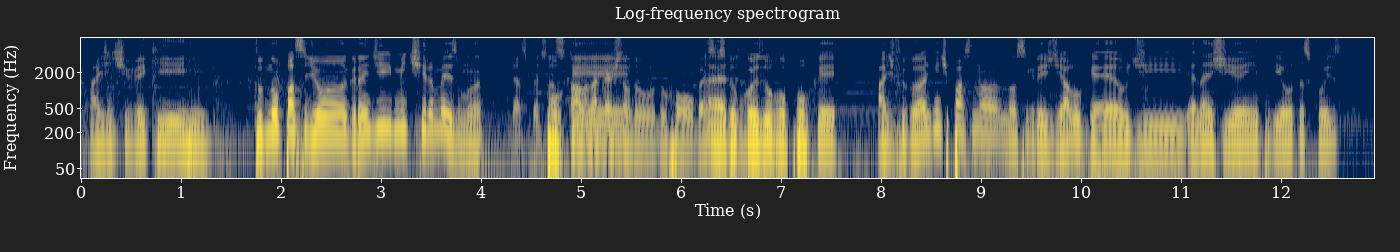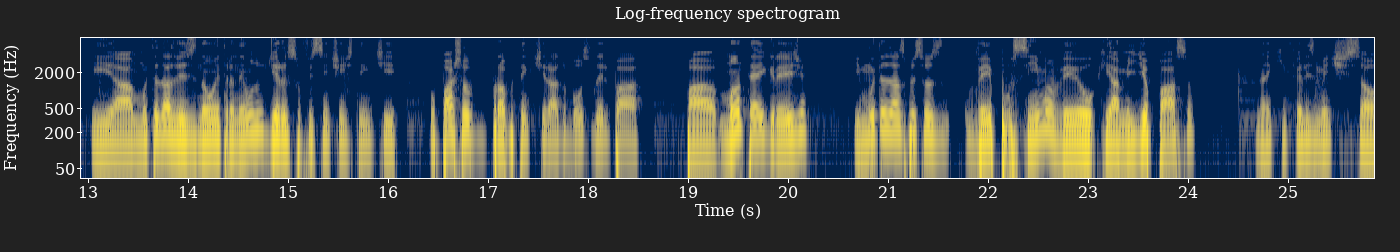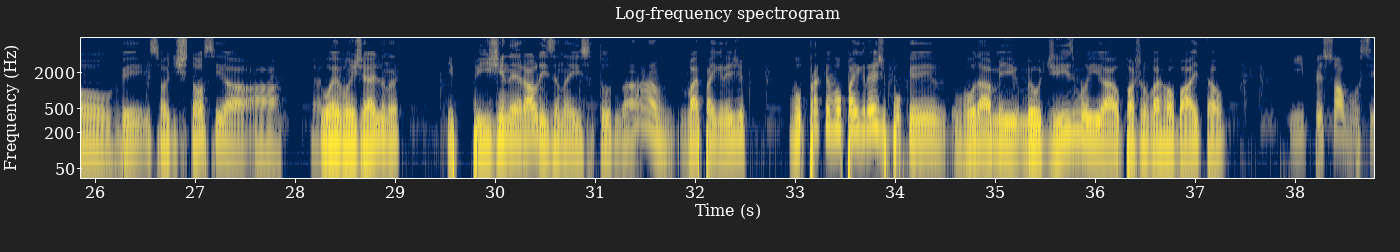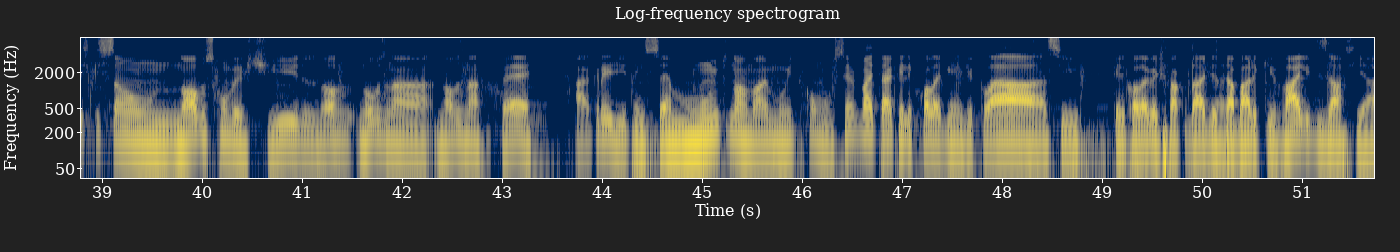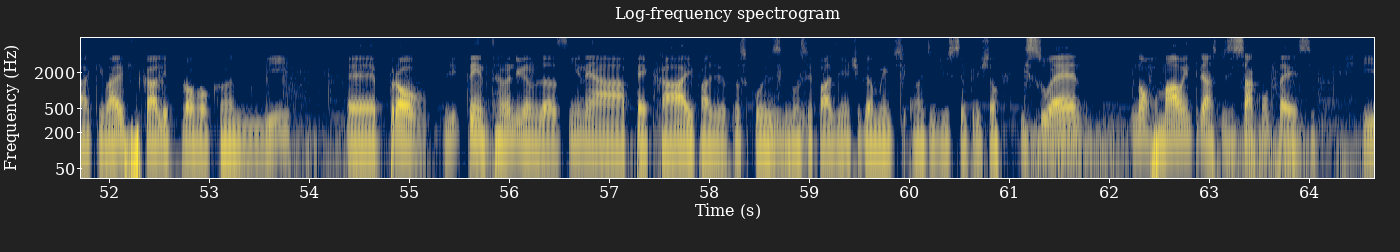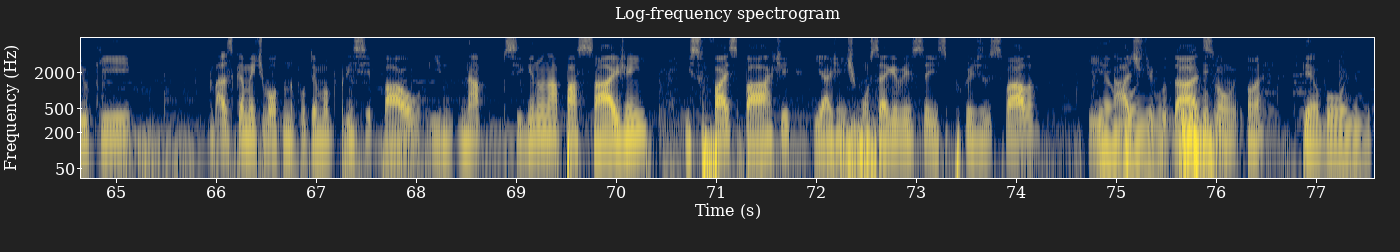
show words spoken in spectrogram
a gente vê que tudo não passa de uma grande mentira mesmo, né? Que as pessoas Porque- falam na questão do, do roubo, essas É, do coisas. né? coisa do roubo, porque a dificuldade que a gente passa na nossa igreja de aluguel, de energia, entre outras coisas, e ah, muitas das vezes não entra nenhum dinheiro suficiente, a gente tem que. O pastor próprio tem que tirar do bolso dele pra pra manter a igreja. E muitas das pessoas vê por cima, vê o que a mídia passa, né? Que infelizmente só vê, só distorce a, a- o evangelho, né? E, e generaliza, né? Isso tudo. Ah, vai pra igreja. Vou pra que eu vou pra igreja? Porque vou dar meu, meu dízimo e ah, o pastor vai roubar e tal. E pessoal, vocês que são novos convertidos, novos, novos, na, novos na fé, acreditem, isso é muito normal e muito comum. Sempre vai ter aquele coleguinha de classe, aquele colega de faculdade de É. trabalho que vai lhe desafiar, que vai ficar ali provocando, lhe, é, pro- tentando, digamos assim, né, a pecar e fazer outras coisas que Uhum. você fazia antigamente antes de ser cristão. Isso é normal, entre aspas, isso acontece. E o que basicamente voltando pro tema principal e na, seguindo na passagem, isso faz parte e a gente consegue vencer isso, porque Jesus fala que um as dificuldades vão. Como é? Tenha bom ânimo.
